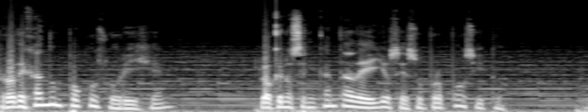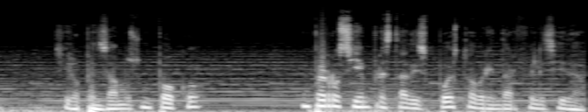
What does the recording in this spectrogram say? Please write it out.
Pero dejando un poco su origen, lo que nos encanta de ellos es su propósito. Si lo pensamos un poco, un perro siempre está dispuesto a brindar felicidad.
